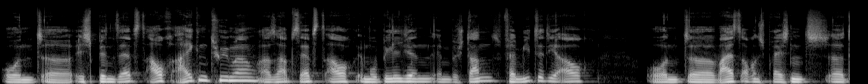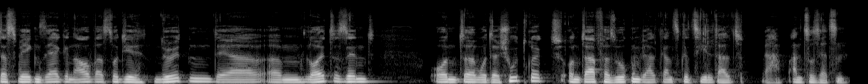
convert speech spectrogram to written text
Und äh, ich bin selbst auch Eigentümer, also habe selbst auch Immobilien im Bestand, vermiete die auch und äh, weiß auch entsprechend äh, deswegen sehr genau, was so die Nöten der ähm, Leute sind und äh, wo der Schuh drückt. Und da versuchen wir halt ganz gezielt halt ja, anzusetzen.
